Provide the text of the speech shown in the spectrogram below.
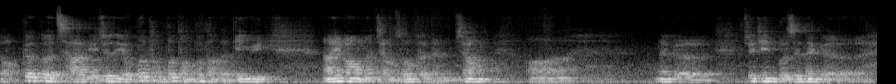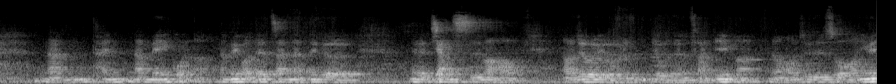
哦，各个差别就是有不同不同不同的地狱。那一般我们讲说，可能像呃那个最近不是那个南台南美馆啊，南美馆在展览那个那个僵尸嘛哈，然后就有人有人反映嘛，然后就是说，因为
